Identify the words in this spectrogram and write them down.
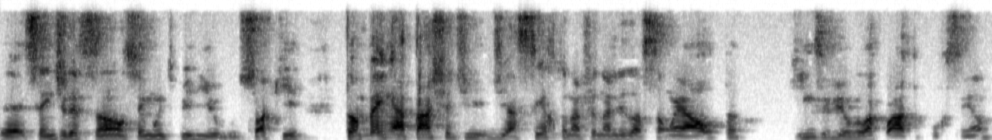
é, sem direção, sem muito perigo. Só que também a taxa de, de acerto na finalização é alta, 15,4%.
